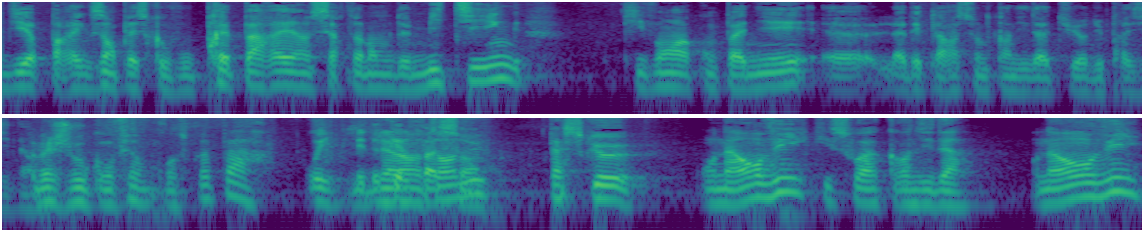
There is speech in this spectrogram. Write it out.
dire par exemple, est-ce que vous préparez un certain nombre de meetings qui vont accompagner euh, la déclaration de candidature du président? Ah ben, Je vous confirme qu'on se prépare. Oui, mais de quelle façon? Parce qu'on a envie qu'il soit candidat. On a envie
